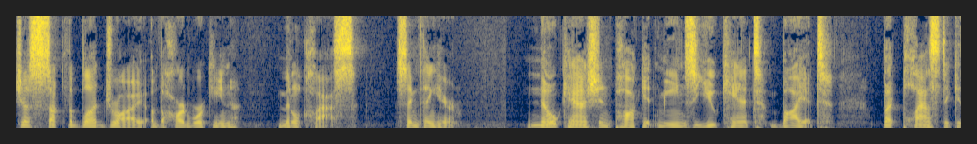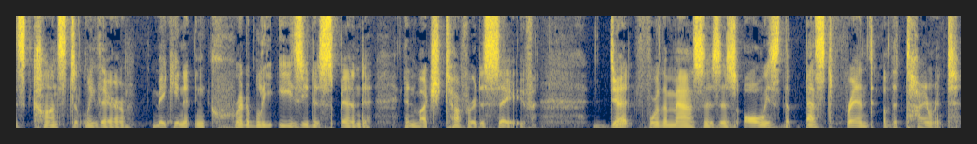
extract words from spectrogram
just suck the blood dry of the hardworking middle class. Same thing here. No cash in pocket means you can't buy it, but plastic is constantly there, making it incredibly easy to spend and much tougher to save. Debt for the masses is always the best friend of the tyrant.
